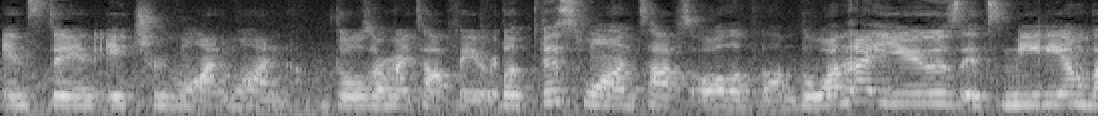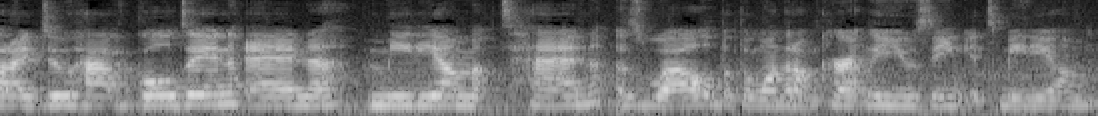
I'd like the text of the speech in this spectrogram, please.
Instant H311. Those are my top favorite. But this one tops all of them. The one that I use, it's medium, but I do have golden and medium 10 as well. But the one that I'm currently using, it's medium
